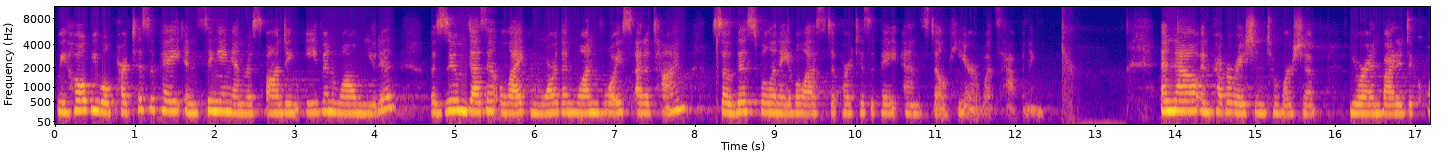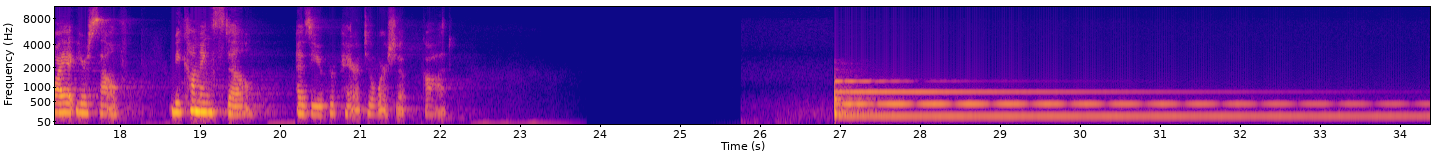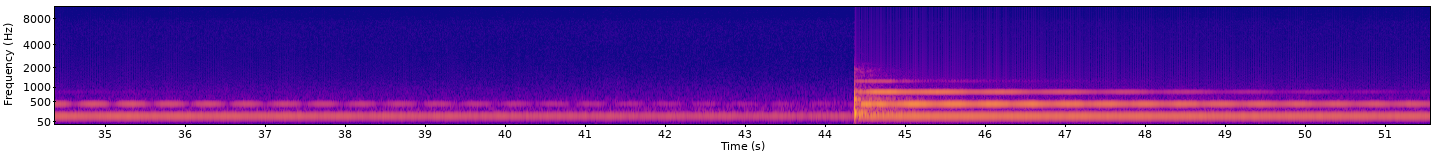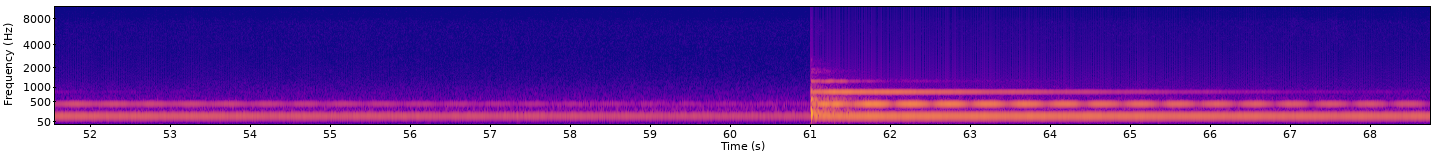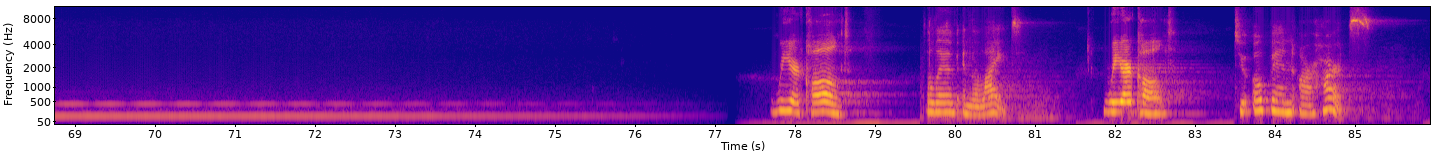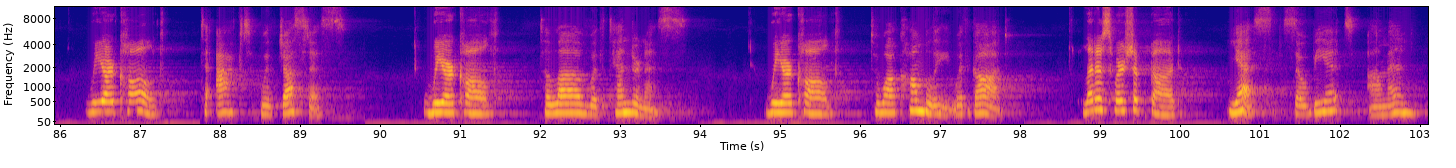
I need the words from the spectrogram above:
We hope you will participate in singing and responding even while muted, but Zoom doesn't like more than one voice at a time. So this will enable us to participate and still hear what's happening. And now, in preparation to worship, you are invited to quiet yourself, becoming still as you prepare to worship God. We are called to live in the light. We are called to open our hearts. We are called to act with justice. We are called to love with tenderness. We are called to walk humbly with God. Let us worship God. Yes, so be it. Amen.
